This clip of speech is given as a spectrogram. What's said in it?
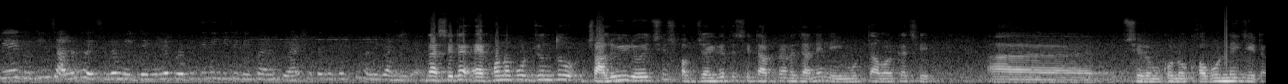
যে রুটিন চালু হয়েছিল মিড ডে মিলে প্রতিদিনই কিছু ডিফারেন্স দেওয়ার সেটা যদি একটুখানি জানিয়ে না সেটা এখনও পর্যন্ত চালুই রয়েছে সব জায়গাতে সেটা আপনারা জানেন এই মুহূর্তে আমার কাছে সেরকম কোনো খবর নেই যে এটা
